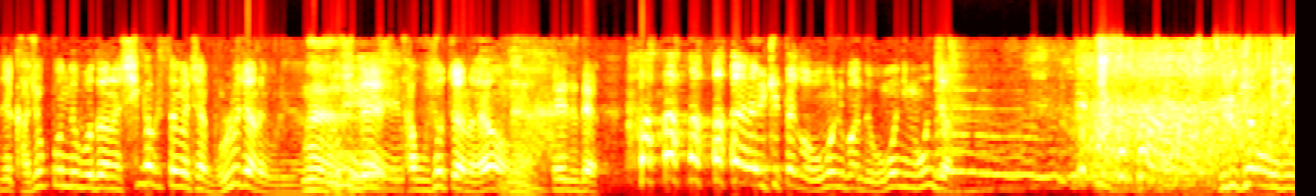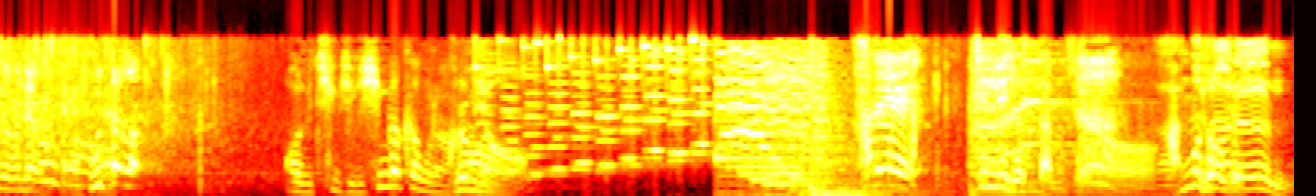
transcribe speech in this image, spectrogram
이제 가족분들보다는 심각성을 잘 모르잖아요, 우리는. 네. 근데 네. 다 웃었잖아요. 그래서 내가 하하하하 이렇게 했다가 어머니 봤는데 어머님이 혼자 이렇게 하고 계신 거예요. 근데 웃다가 어, 이거 지금 되게 심각하구나. 그럼요. 팔에 찔리셨다면서요. 안 무서우셨어요? 그날은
